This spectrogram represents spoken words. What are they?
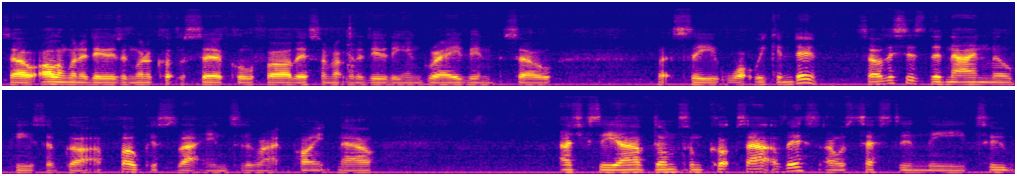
So all I'm going to do is I'm going to cut the circle for this, I'm not going to do the engraving, so let's see what we can do. So this is the 9mm piece. I've got, I've focused that into the right point now. As you can see I've done some cuts out of this, I was testing the 2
